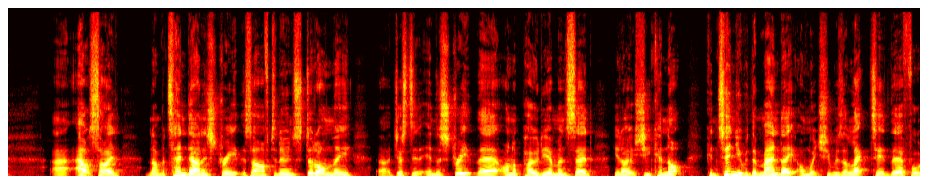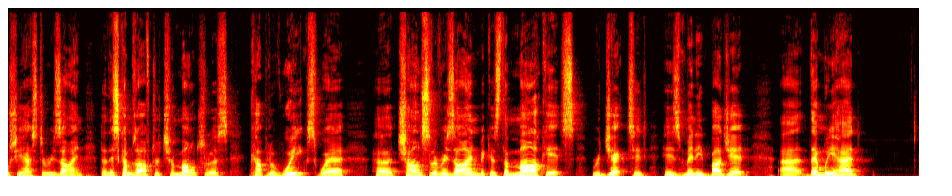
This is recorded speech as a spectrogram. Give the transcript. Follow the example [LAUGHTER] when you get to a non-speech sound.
uh, outside number 10 Downing Street this afternoon, stood on the uh, just in, in the street there on a podium and said, you know, she cannot continue with the mandate on which she was elected, therefore she has to resign. Now, this comes after a tumultuous couple of weeks where her Chancellor resigned because the markets rejected his mini budget. Uh, then we had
